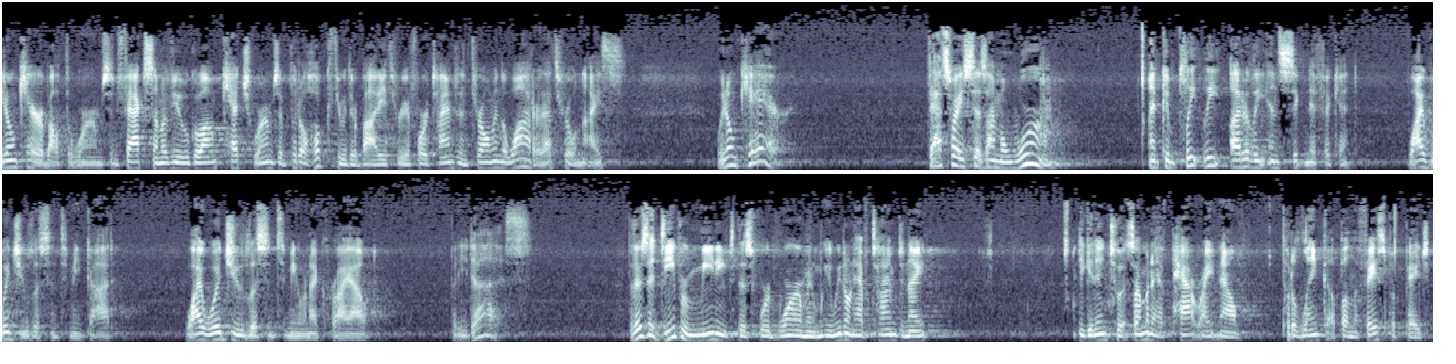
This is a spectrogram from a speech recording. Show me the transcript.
You don't care about the worms. In fact, some of you will go out and catch worms and put a hook through their body three or four times and throw them in the water. That's real nice. We don't care. That's why he says, I'm a worm. I'm completely, utterly insignificant. Why would you listen to me, God? Why would you listen to me when I cry out? But He does. But there's a deeper meaning to this word worm, and we, we don't have time tonight to get into it. So I'm going to have Pat right now put a link up on the Facebook page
